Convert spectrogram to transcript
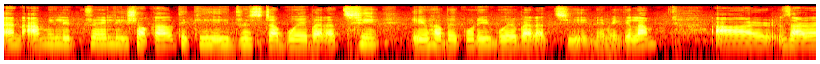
অ্যান্ড আমি লিটারেলি সকাল থেকে এই ড্রেসটা বয়ে বেড়াচ্ছি, এইভাবে করেই বয়ে বেড়াচ্ছি, নেমে গেলাম। আর যারা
